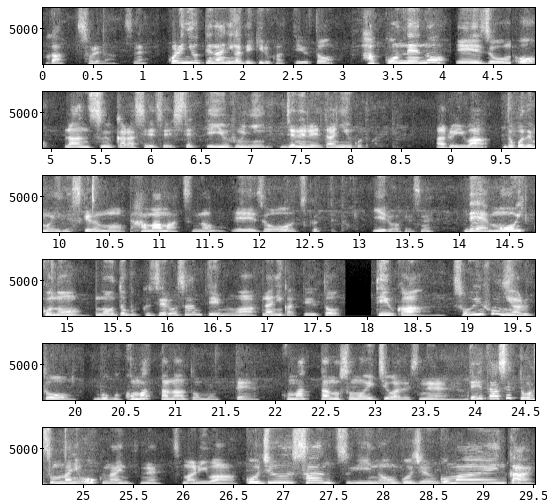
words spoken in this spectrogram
クがそれなんですね。これによって何ができるかっていうと、箱根の映像を乱数から生成してっていうふうにジェネレーターに言うことができる。あるいは、どこでもいいですけども、浜松の映像を作ってと言えるわけですね。で、もう一個のノートブック03っていうのは何かっていうと、っていうか、そういうふうにやると僕困ったなと思って、困ったのその1はですね、データセットがそんなに多くないんですね。つまりは、53次の55枚が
